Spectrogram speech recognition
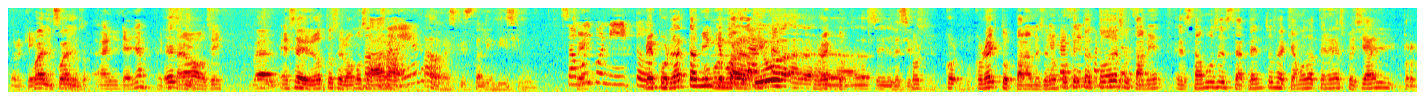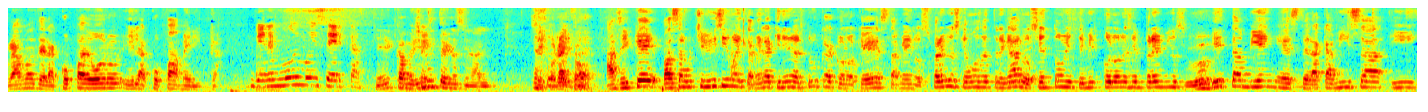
Porque ¿Cuál, cuál? El de allá, el que está abajo, sí. Ese del otro se lo vamos, Vamos a dar a. ver. Ah, es que está lindísimo. Está Sí. muy bonito. Recordar también que para. A la, a Correcto. la, a la. Cor- cor- correcto, para mencionar un poquito todo eso, también estamos este, atentos a que vamos a tener especial programas de la Copa de Oro y la Copa América. Viene muy, muy cerca. Tiene camerino Sí. internacional. Sí, correcto. Así que va a estar chivísima y también la quiniela del Tuca con lo que es también los premios que vamos a entregar, los 120 mil colones en premios y también este la camisa y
